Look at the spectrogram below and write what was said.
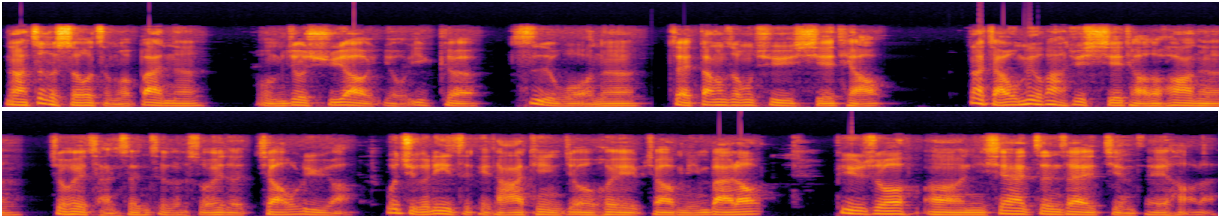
那这个时候怎么办呢？我们就需要有一个自我呢，在当中去协调。那假如没有办法去协调的话呢？就会产生这个所谓的焦虑啊。我举个例子给大家听，你就会比较明白咯。譬如说，呃，你现在正在减肥好了，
